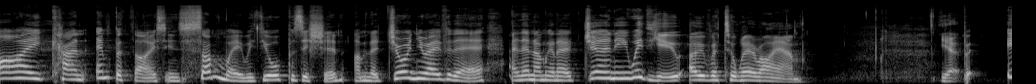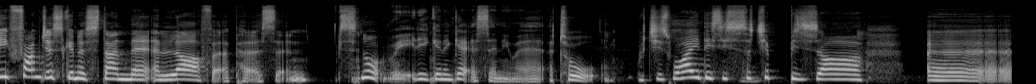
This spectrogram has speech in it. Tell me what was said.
I can empathize in some way with your position. I'm going to join you over there, and then I'm going to journey with you over to where I am. yeah But if I'm just going to stand there and laugh at a person, it's not really going to get us anywhere at all. Which is why this is such a bizarre uh,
